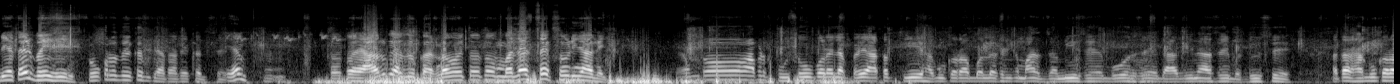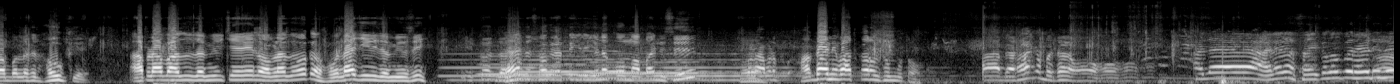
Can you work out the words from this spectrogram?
બે ત્રણ ભાઈ છે? છોકરો તો એક જ કહેતા એક જ છે. એમ? તો તો સારું કે હજુ ઘરના હોય તો તો મજા જ છે છોડી ના ગઈ એમ તો આપણે પૂછવું પડે એટલે ભાઈ આ તો કે હાગું કરવા બદલે છે કે મારે જમીન છે બોર છે દાગીના છે બધું છે. અત્યારે હાગું કરવા બદલે છે હવ કે? આપણા બાજુ જમ્યું છે એ હમણાં તો કે હોના જેવી જમ્યું છે. તો જમીન તો શોખ એને કોમ આપવાની છે. પણ આપણે હગાની વાત કરું છું હું તો. આ બેઠા કે બધા? હો હો અલે અરે સાયકલ ઉપર હેડી છે.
